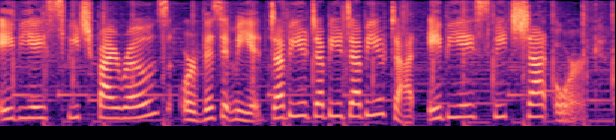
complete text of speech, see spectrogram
ABA Speech by Rose, or visit me at www.abaspeech.org.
